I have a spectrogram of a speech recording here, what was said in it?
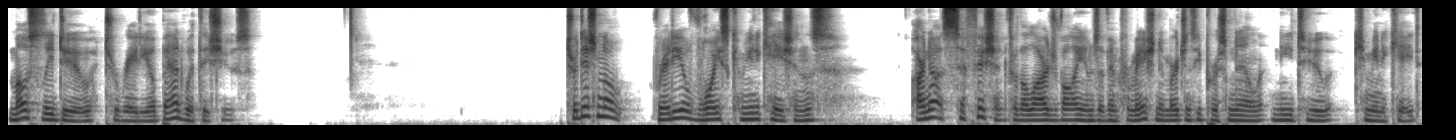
mostly due to radio bandwidth issues. Traditional radio voice communications are not sufficient for the large volumes of information emergency personnel need to communicate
